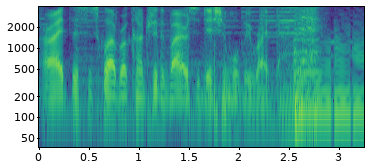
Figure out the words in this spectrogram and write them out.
All right, this is Sklarbro Country, the virus edition. We'll be right back.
